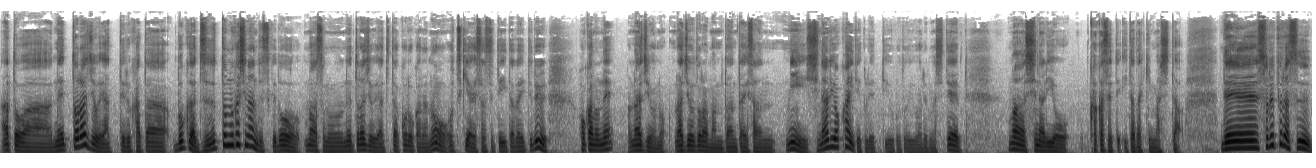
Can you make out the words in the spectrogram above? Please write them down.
あとはネットラジオやってる方、僕がずっと昔なんですけど、まあそのネットラジオやってた頃からのお付き合いさせていただいてる他のねラジオのラジオドラマの団体さんにシナリオ書いてくれっていうことを言われましてまあシナリオを書かせていただきました。でそれプラス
